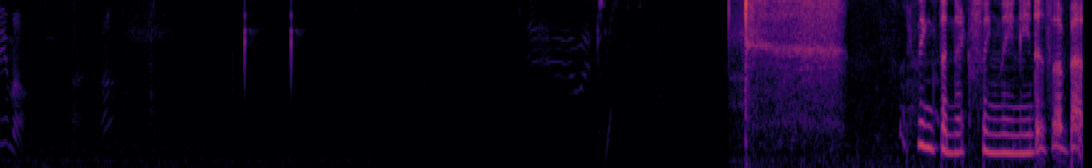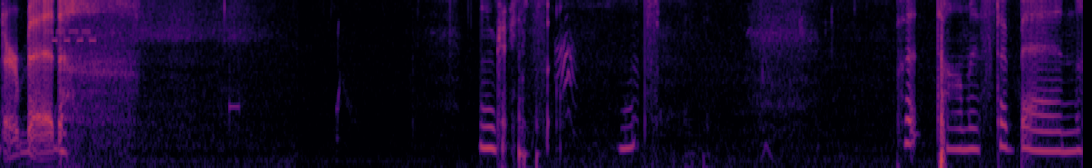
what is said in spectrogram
Bebimo. I think the next thing they need is a better bed. Okay, so let's put Thomas to bed.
